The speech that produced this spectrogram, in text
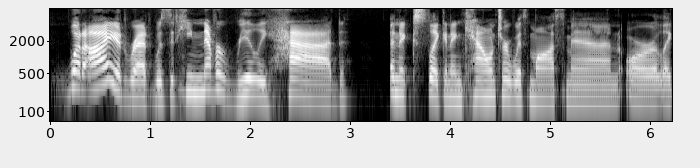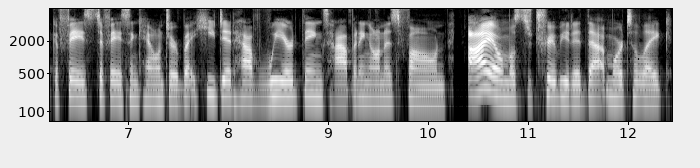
what I had read was that he never really had an ex- like an encounter with Mothman or like a face to face encounter, but he did have weird things happening on his phone. I almost attributed that more to like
